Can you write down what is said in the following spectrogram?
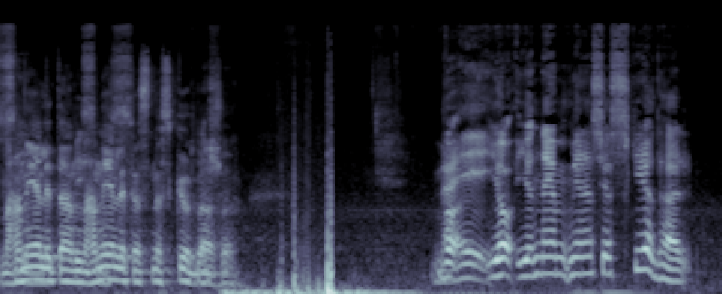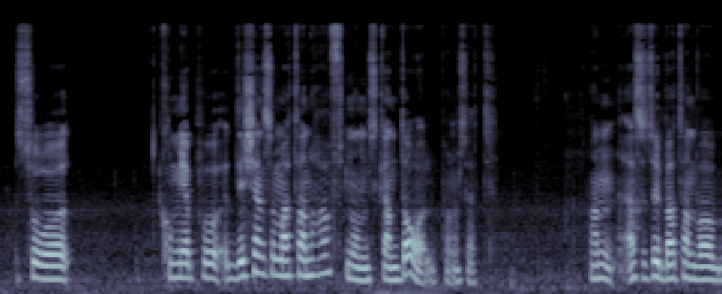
Men han är en liten, han är en business. liten snuskgubbe alltså. Nej. Va, jag, jag, när jag, medan jag skrev det här så kom jag på, det känns som att han har haft någon skandal på något sätt. Han, alltså typ att han var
